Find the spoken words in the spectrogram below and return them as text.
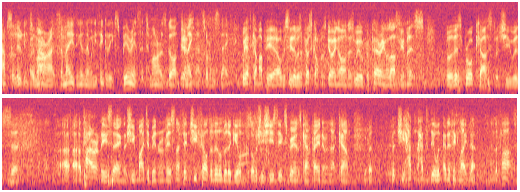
Absolutely, Tamara. It's amazing, isn't it, when you think of the experience that Tamara's got to yes. make that sort of mistake. We had to come up here. Obviously, there was a press conference going on as we were preparing the last few minutes for this broadcast, but she was uh, uh, apparently saying that she might have been remiss, and I think she felt a little bit of guilt because obviously she's the experienced campaigner in that camp, yeah. but but she hadn't had to deal with anything like that in the past.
